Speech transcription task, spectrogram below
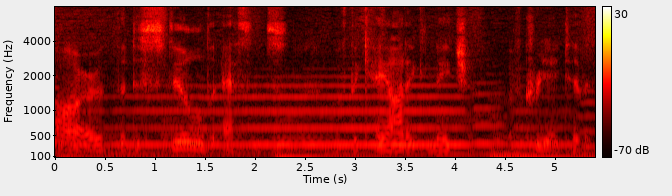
are the distilled essence of the chaotic nature of creativity.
